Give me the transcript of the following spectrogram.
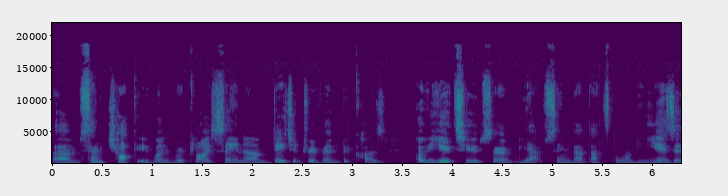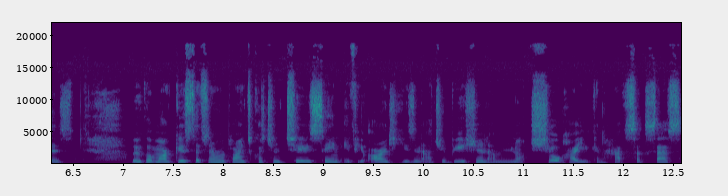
um, Chuck even replies saying um, data driven because of YouTube. So yeah, saying that that's the one he uses. We've got Mark Gustafson replying to question two, saying if you aren't using attribution, I'm not sure how you can have success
